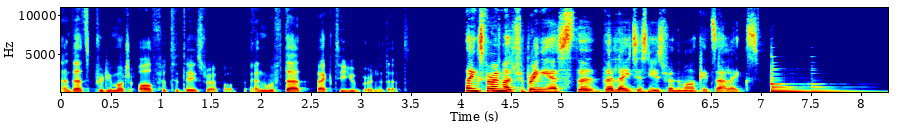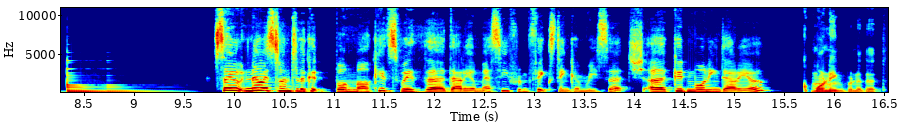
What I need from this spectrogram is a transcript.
And that's pretty much all for today's wrap up. And with that, back to you, Bernadette. Thanks very much for bringing us the, the latest news from the markets, Alex. So now it's time to look at bond markets with uh, Dario Messi from Fixed Income Research. Uh, good morning, Dario. Good morning, Bernadette.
